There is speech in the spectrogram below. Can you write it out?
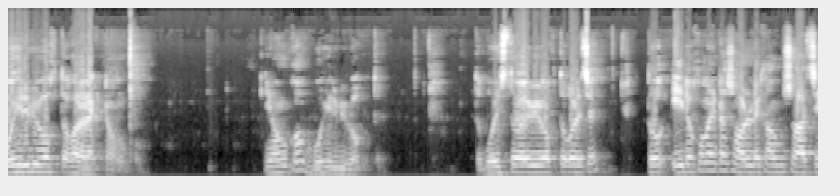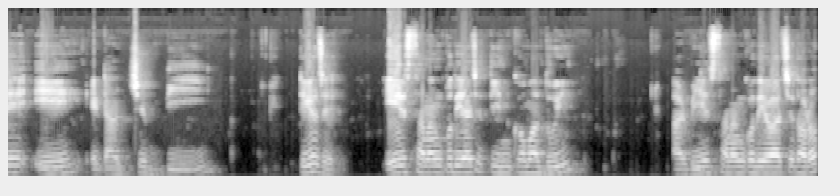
বহির্বিভক্ত করার একটা অঙ্ক। কি অঙ্ক? বহির্বিভক্ত। তো বহিস্থভাবে বিভক্ত করেছে। তো এইরকম একটা সরলরেখা অংশ আছে এ এটা হচ্ছে বি ঠিক আছে? এর স্থানাঙ্ক দেওয়া আছে তিন কমা দুই, আর বি এর স্থানাঙ্ক দেওয়া আছে ধরো,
